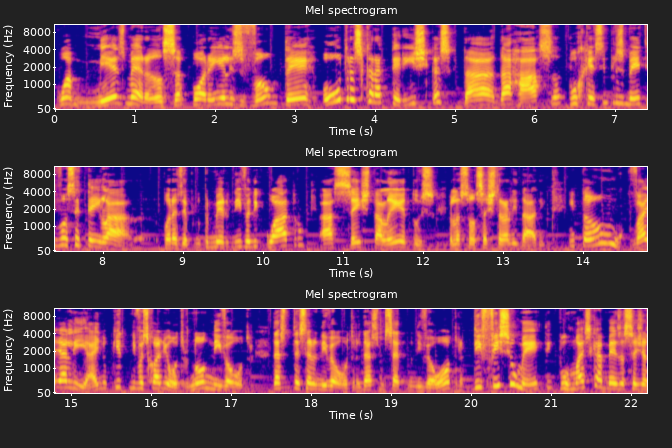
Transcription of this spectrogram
com a mesma herança, porém eles vão ter outras características da, da raça, porque simplesmente você tem lá por exemplo, no primeiro nível de 4 a 6 talentos pela sua ancestralidade. Então, vai ali. Aí no quinto nível escolhe outro, no nível outro, décimo terceiro nível outro, décimo sétimo nível outro. Dificilmente, por mais que a mesa seja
